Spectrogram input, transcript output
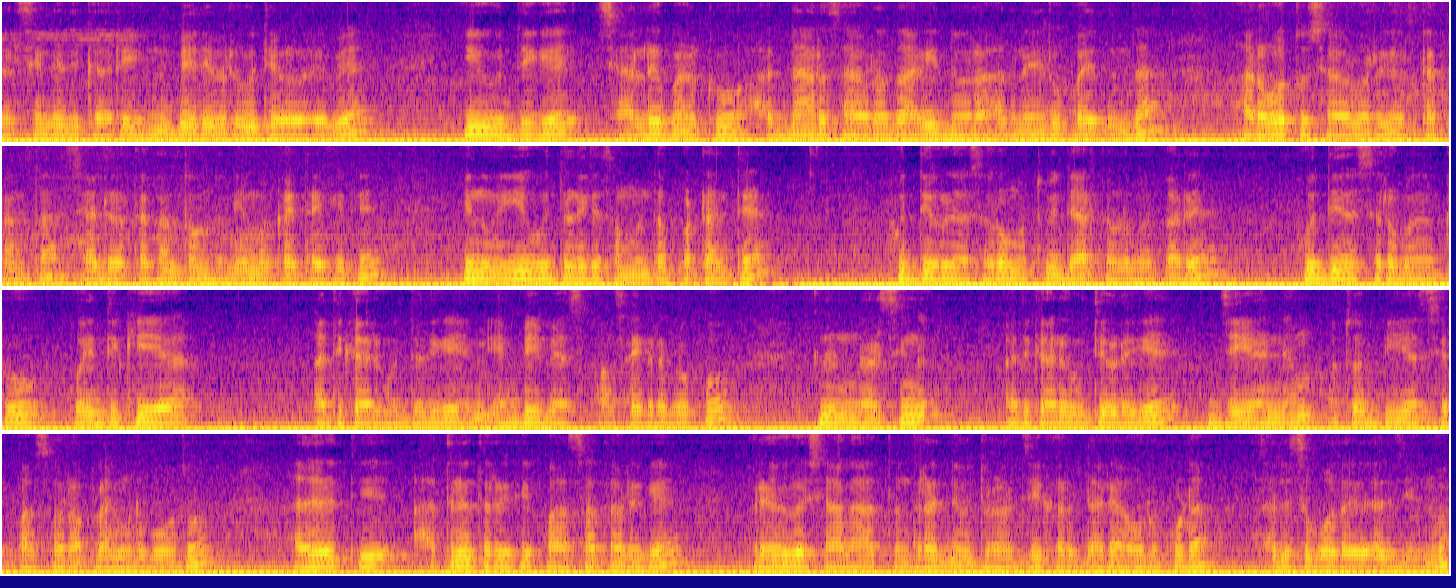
ನರ್ಸಿಂಗ್ ಅಧಿಕಾರಿ, ಇನ್ನು ಬೇರೆ ಬೇರೆ ಹುದ್ದೆಗಳಿವೆ ಈ ಹುದ್ದೆಗೆ ಸ್ಯಾಲರಿ ಬಂದು ಹದಿನಾರು ಸಾವಿರದ ಐದುನೂರ ಹದಿನೈದು ರೂಪಾಯಿದಿಂದ ಅರವತ್ತು ಸಾವಿರವರೆಗೆ ಇರತಕ್ಕಂಥ ಸ್ಯಾಲರಿ ಇರತಕ್ಕಂಥ ಒಂದು ನೇಮಕಾತಿ ಆಗಿದೆ ಇನ್ನು ಈ ಹುದ್ದೆಗಳಿಗೆ ಸಂಬಂಧಪಟ್ಟಂತೆ ಹುದ್ದೆಗಳ ಹೆಸರು ಮತ್ತು ವಿದ್ಯಾರ್ಥಿಗಳು ಬೇಕಾದ್ರೆ ಹುದ್ದೆ ಹೆಸರು ಬಂದ್ಬಿಟ್ಟು ವೈದ್ಯಕೀಯ ಅಧಿಕಾರಿ ಹುದ್ದೆಗಳಿಗೆ M B B S pass ಆಗಿರಬೇಕು ಇನ್ನು ನರ್ಸಿಂಗ್ ಅಧಿಕಾರಿ ಹುದ್ದೆಗಳಿಗೆ ಜೆ ಎನ್ ಎಂ ಅಥವಾ ಬಿ ಎಸ್ ಸಿ ಪಾಸ್ ಅವರು ಅಪ್ಲೈ ಮಾಡ್ಬೋದು. ಅದೇ ರೀತಿ ಹತ್ತನೇ ತರಗತಿ ಪಾಸ್ ಆದವರಿಗೆ ಪ್ರಯೋಗಶಾಲಾ ತಂತ್ರಜ್ಞ ಹುದ್ದೆ ಅರ್ಜಿ ಕರೆದಿದ್ದಾರೆ. ಅವರು ಕೂಡ ಸಲ್ಲಿಸಬಹುದಾಗಿದೆ ಅರ್ಜಿಯನ್ನು.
